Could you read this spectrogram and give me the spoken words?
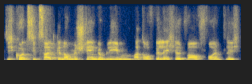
sich kurz die Zeit genommen, ist stehen geblieben, hat auch gelächelt, war auch freundlich.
